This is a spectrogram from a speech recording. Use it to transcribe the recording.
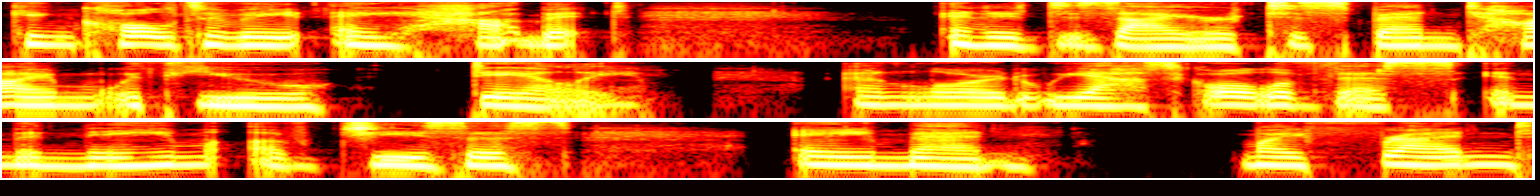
can cultivate a habit and a desire to spend time with you daily. And Lord, we ask all of this in the name of Jesus. Amen. My friend,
